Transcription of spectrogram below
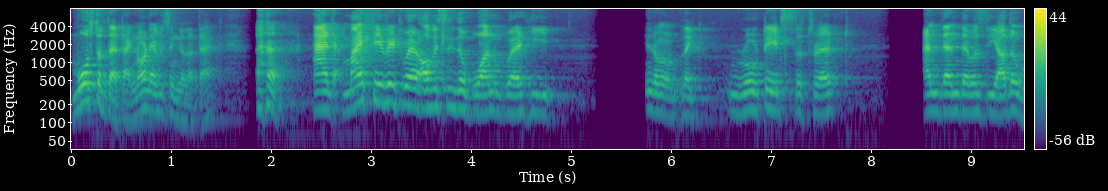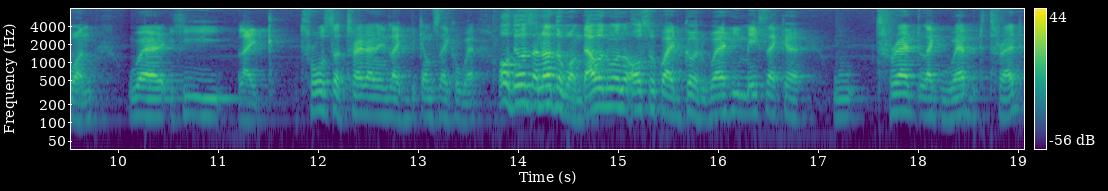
Most of the attack not every single attack. And my favorite were obviously the one where he you know like rotates the thread. And then there was the other one where he like throws the thread and it like becomes like a web. Oh there was another one. That was one also quite good where he makes like a thread like webbed thread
